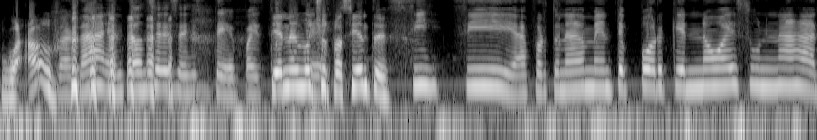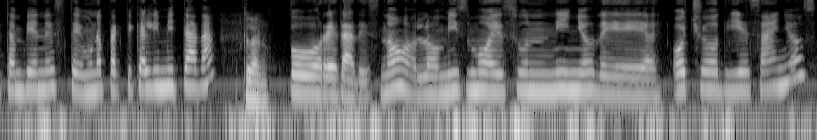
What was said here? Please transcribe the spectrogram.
Wow. ¿Verdad? Entonces, este, pues. Tienen muchos eh, pacientes. Sí, Sí, afortunadamente, porque no es una también este una práctica limitada. Claro por edades, ¿no? Lo mismo es un niño de 8, 10 años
